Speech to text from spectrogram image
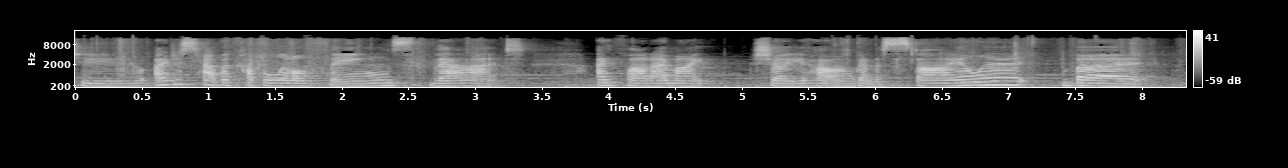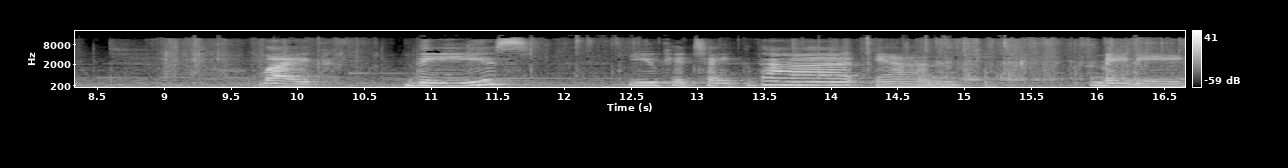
to, I just have a couple little things that I thought I might show you how I'm gonna style it, but like these, you could take that and maybe,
